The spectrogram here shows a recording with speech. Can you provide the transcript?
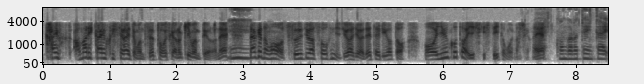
回復、あまり回復してないと思うんですね、投資家の気分っていうのはね。えー、だけども、数字はそういうふうにじわじわ出てるよということは意識していいと思いますよね。今後の展開、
